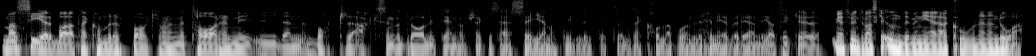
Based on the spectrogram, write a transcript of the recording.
man ser bara att han kommer upp bakifrån henne, tar henne i den bortre axeln och drar lite i henne och försöker så här säga något litet, eller så här, kolla på henne lite nedvärderande. Jag tycker, Men jag tror inte man ska underminera aktionen ändå.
